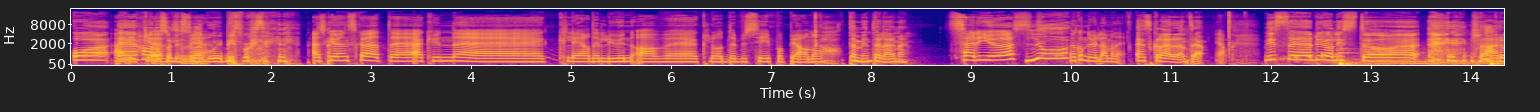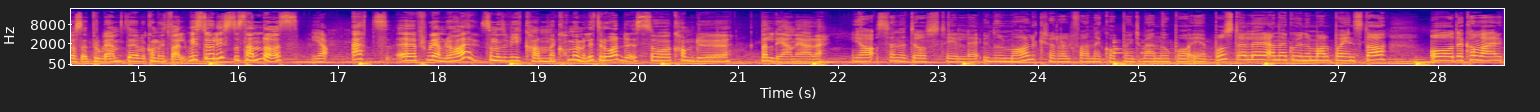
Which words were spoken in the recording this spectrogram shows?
og Jeg jeg har også lyst til å være god i beatboxing. Jeg skulle ønske at eh, jeg kunne eh, Claire de Lune av eh, Claude Debussy på piano. Den begynte jeg å lære meg. Seriøst? Ja! Da kan du lære meg det. Jeg skal lære den til deg. Ja. Hvis eh, du har lyst til å lære oss et problem, det kom ut feil. Hvis du har lyst til å sende oss Ja. et eh, problem du har, sånn at vi kan komme med litt råd, så kan du veldig gjerne gjøre det. Ja, send det til oss til unormal, krøllalfa.nrk.no på e-post, eller nrkunormal på Insta. Og det kan være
